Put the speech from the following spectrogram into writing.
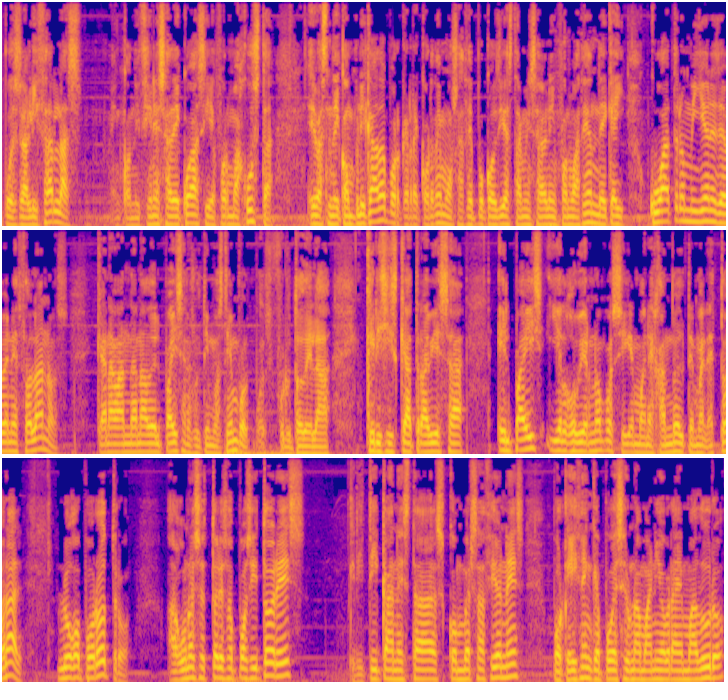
pues realizarlas en condiciones adecuadas y de forma justa es bastante complicado porque recordemos, hace pocos días también salió la información de que hay 4 millones de venezolanos que han abandonado el país en los últimos tiempos, pues fruto de la crisis que atraviesa el país y el gobierno pues sigue manejando el tema electoral. Luego, por otro, algunos sectores opositores critican estas conversaciones porque dicen que puede ser una maniobra de Maduro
